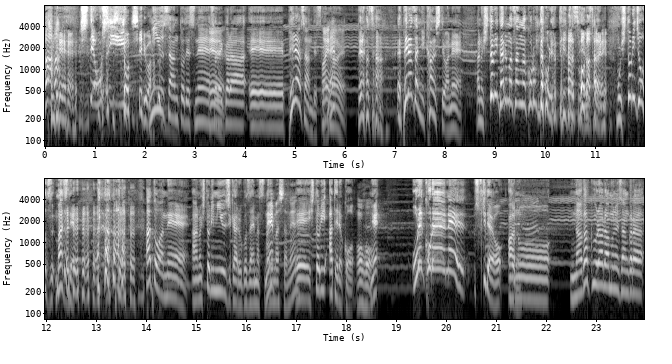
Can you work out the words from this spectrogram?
ねしてほしい。みゆさんとですね、ええ。それから、えーペラさんですかね、はいはい。ペラさん。えペラさんに関してはねあの一人だるまさんが転んだをやっていたっていうそうだね。さらに。もう一人上手マジで。あとはねあの一人ミュージカルございますね。ありましたね。えー一人アテレコ。ね。俺これね好きだよ。あのー長倉ラムネさんから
